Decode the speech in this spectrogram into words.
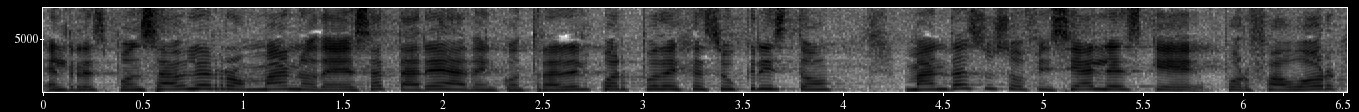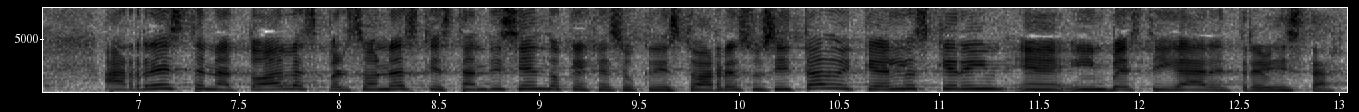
el responsable romano de esa tarea de encontrar el cuerpo de Jesucristo manda a sus oficiales que por favor arresten a todas las personas que están diciendo que Jesucristo ha resucitado y que él les quiere eh, investigar, entrevistar.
